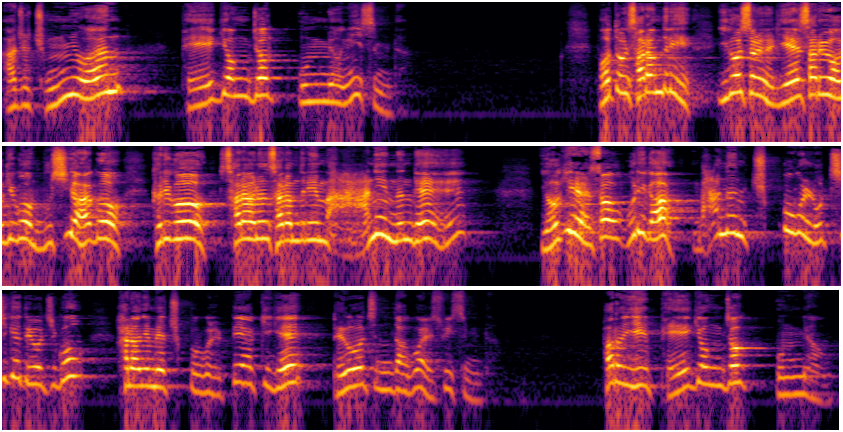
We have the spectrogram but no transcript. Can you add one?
아주 중요한 배경적 운명이 있습니다. 보통 사람들이 이것을 예사를 어기고 무시하고 그리고 살아가는 사람들이 많이 있는데 여기에서 우리가 많은 축복을 놓치게 되어지고 하나님의 축복을 빼앗기게 되어진다고 할 수 있습니다. 바로 이 배경적 운명.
